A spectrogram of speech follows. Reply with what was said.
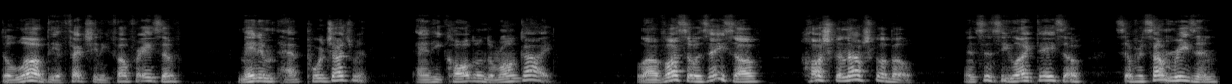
the love, the affection he felt for Esav made him have poor judgment, and he called on the wrong guy. Lavasa was Esav, and since he liked Esav, so for some reason,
